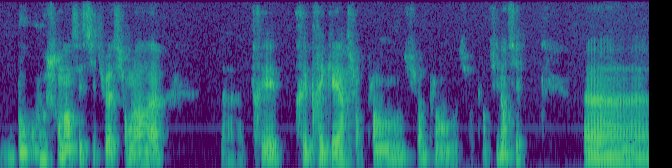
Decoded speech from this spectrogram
beaucoup sont dans ces situations-là euh, très précaires sur le plan sur le plan financier. Euh,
